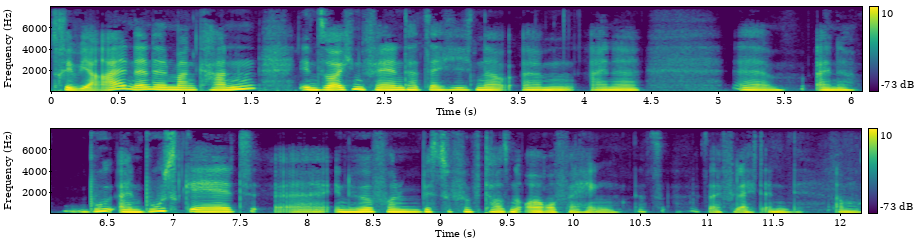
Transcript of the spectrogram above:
trivial, ne? denn man kann in solchen Fällen tatsächlich eine, ähm, eine äh, eine Bu ein Bußgeld äh, in Höhe von bis zu 5000 Euro verhängen. Das sei vielleicht ein, am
